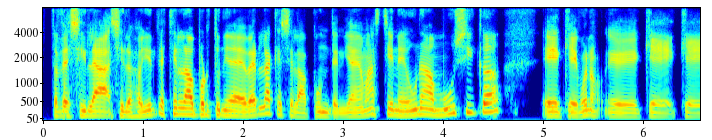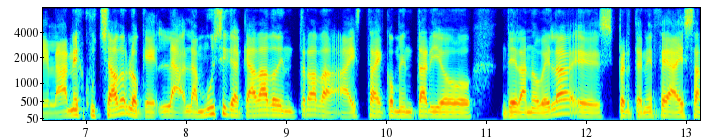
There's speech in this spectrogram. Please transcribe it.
Entonces, si, la, si los oyentes tienen la oportunidad de verla, que se la apunten. Y además tiene una música eh, que, bueno, eh, que, que, la han escuchado. Lo que, la, la, música que ha dado entrada a este comentario de la novela es, pertenece a esa,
